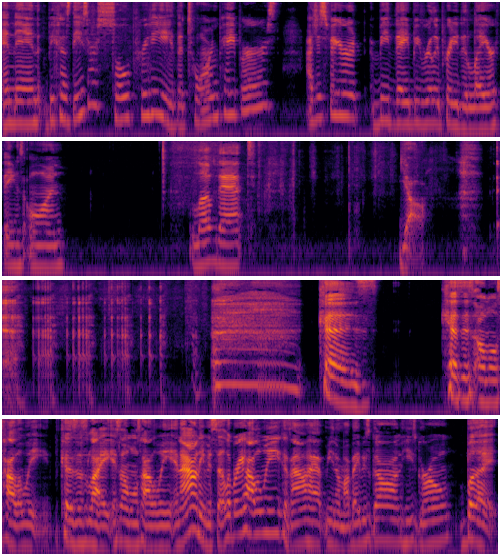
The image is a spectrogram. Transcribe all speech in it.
And then because these are so pretty, the torn papers, I just figured be they'd be really pretty to layer things on. Love that. Y'all. Cause because it's almost Halloween. Because it's like, it's almost Halloween. And I don't even celebrate Halloween because I don't have, you know, my baby's gone. He's grown. But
